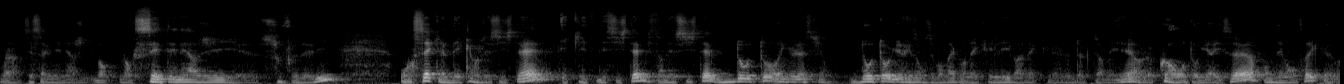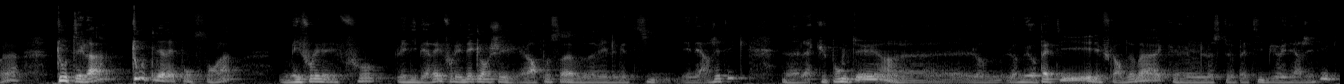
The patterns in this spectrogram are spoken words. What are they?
Voilà, c'est ça une énergie. Bon, donc cette énergie souffle de vie. On sait qu'elle déclenche des systèmes et a des systèmes qui sont des systèmes d'auto-régulation, d'auto-guérison. C'est pour ça qu'on a écrit le livre avec le docteur Meyer, le corps auto-guérisseur, pour démontrer que voilà, tout est là, toutes les réponses sont là mais il faut les, libérer, il faut les déclencher. Alors pour ça, vous avez les médecines énergétiques, euh, l'acupuncture, euh, l'homéopathie, les fleurs de bac, euh, l'ostéopathie bioénergétique.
